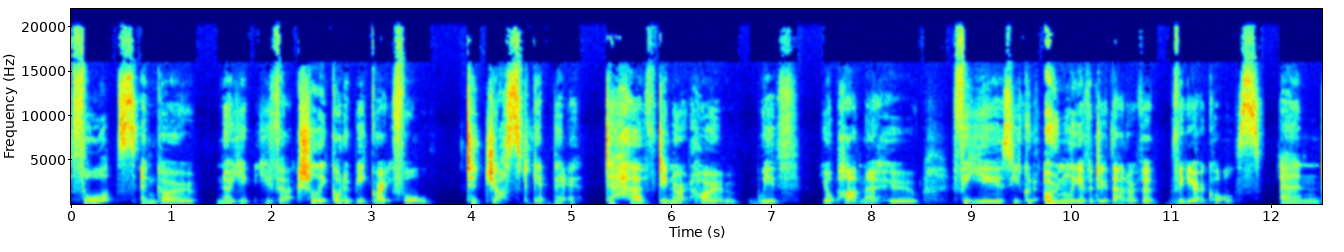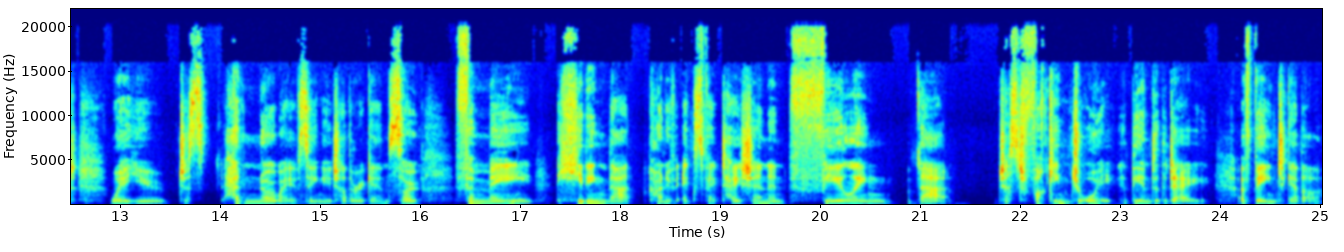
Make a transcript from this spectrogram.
thoughts and go, no, you, you've actually got to be grateful to just get there, to have dinner at home with your partner who for years you could only ever do that over video calls and where you just had no way of seeing each other again. So for me, hitting that kind of expectation and feeling that just fucking joy at the end of the day of being together.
